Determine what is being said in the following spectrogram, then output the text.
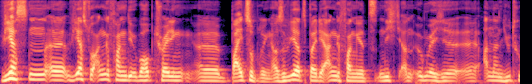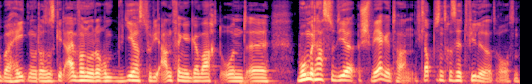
Wie hast, denn, äh, wie hast du angefangen, dir überhaupt Trading äh, beizubringen? Also wie hat es bei dir angefangen, jetzt nicht an irgendwelche äh, anderen YouTuber haten oder so? Es geht einfach nur darum, wie hast du die Anfänge gemacht und äh, womit hast du dir schwer getan? Ich glaube, das interessiert viele da draußen.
